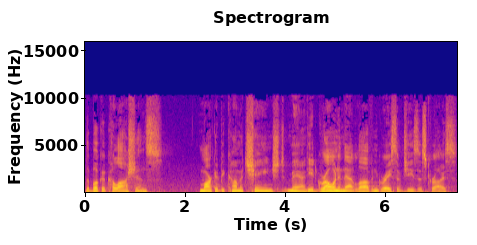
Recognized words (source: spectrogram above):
the book of Colossians, Mark had become a changed man. He had grown in that love and grace of Jesus Christ.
